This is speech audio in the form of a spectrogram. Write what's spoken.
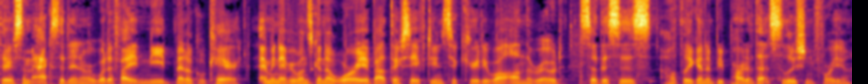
there's some accident or what if I need medical care? I mean, everyone's going to worry about their safety and security while on the road. So this is hopefully going to be part of that solution for you.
